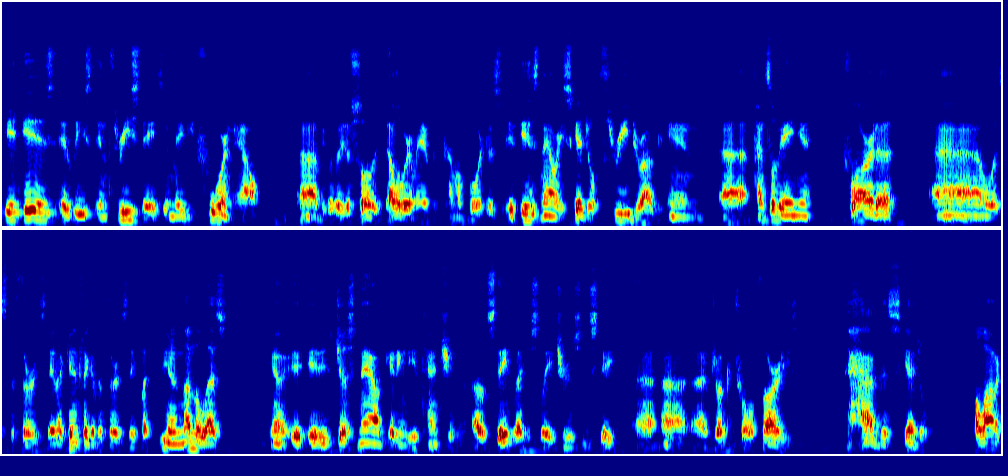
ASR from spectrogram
It is, at least in three states and maybe four now, uh, because I just saw that Delaware may have come aboard this. It is now a Schedule Three drug in uh, Pennsylvania, Florida, uh, what's the third state? I can't think of the third state, but you know, nonetheless, you know, it, it is just now getting the attention of state legislatures and state uh, uh, uh drug control authorities to have this schedule. A lot of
